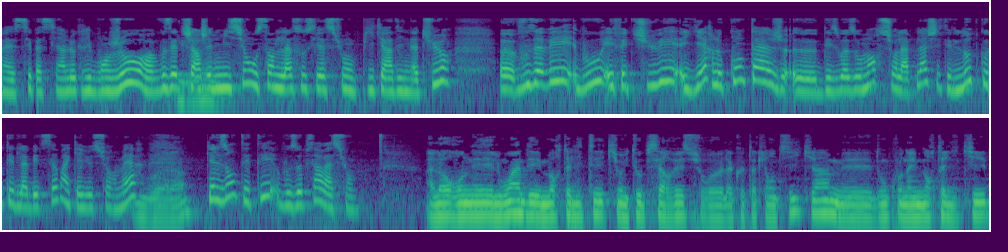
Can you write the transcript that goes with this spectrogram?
Ouais, Sébastien Legris, bonjour. Vous êtes chargé de mission au sein de l'association Picardie Nature. Euh, vous avez, vous, effectué hier le comptage euh, des oiseaux morts sur la plage. C'était de l'autre côté de la baie de Somme, à Cailleux-sur-Mer. Voilà. Quelles ont été vos observations? Alors on est loin des mortalités qui ont été observées sur euh, la côte atlantique, hein, mais donc on a une mortalité,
